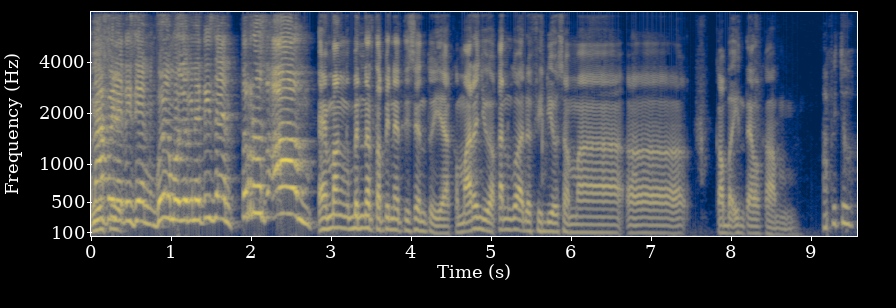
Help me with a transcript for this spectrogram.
Kenapa Iya netizen? Gue yang mau jokin netizen. Terus om. Emang bener tapi netizen tuh ya. Kemarin juga kan gua ada video sama eh, Kaba Intelkam. Apa itu?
